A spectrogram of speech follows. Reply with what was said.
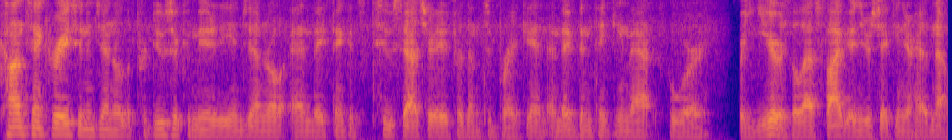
content creation in general, the producer community in general, and they think it's too saturated for them to break in. And they've been thinking that for for years, the last five years, and you're shaking your head no.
